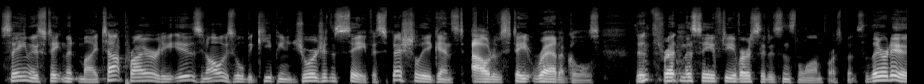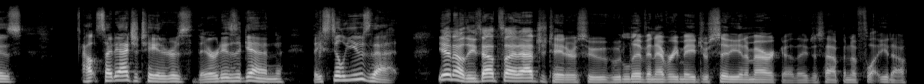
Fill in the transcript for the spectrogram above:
saying in a statement, "My top priority is and always will be keeping Georgians safe, especially against out-of-state radicals that hmm. threaten the safety of our citizens and law enforcement." So there it is. Outside agitators, there it is again. They still use that. Yeah, no, these outside agitators who who live in every major city in America, they just happen to fly. You know,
